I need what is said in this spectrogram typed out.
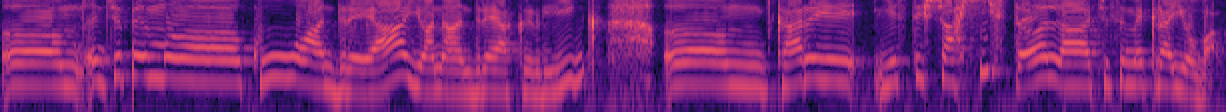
Uh, începem uh, cu Andreea, Ioana Andreea Cârlig, uh, care este șahistă la CSM Craiova.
